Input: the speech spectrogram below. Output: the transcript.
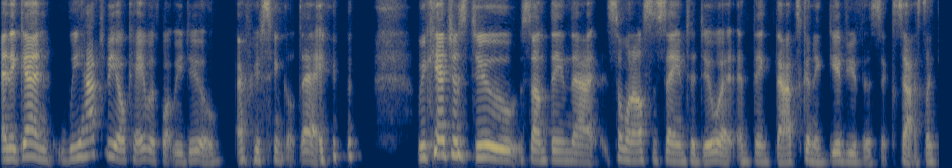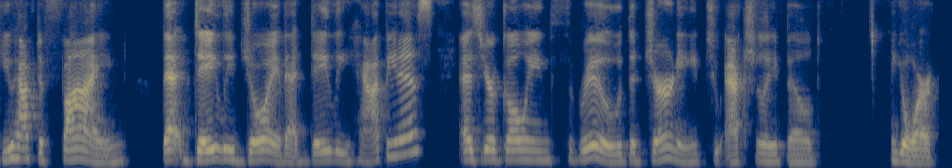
And again, we have to be okay with what we do every single day. we can't just do something that someone else is saying to do it and think that's going to give you the success. Like you have to find that daily joy, that daily happiness as you're going through the journey to actually build your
